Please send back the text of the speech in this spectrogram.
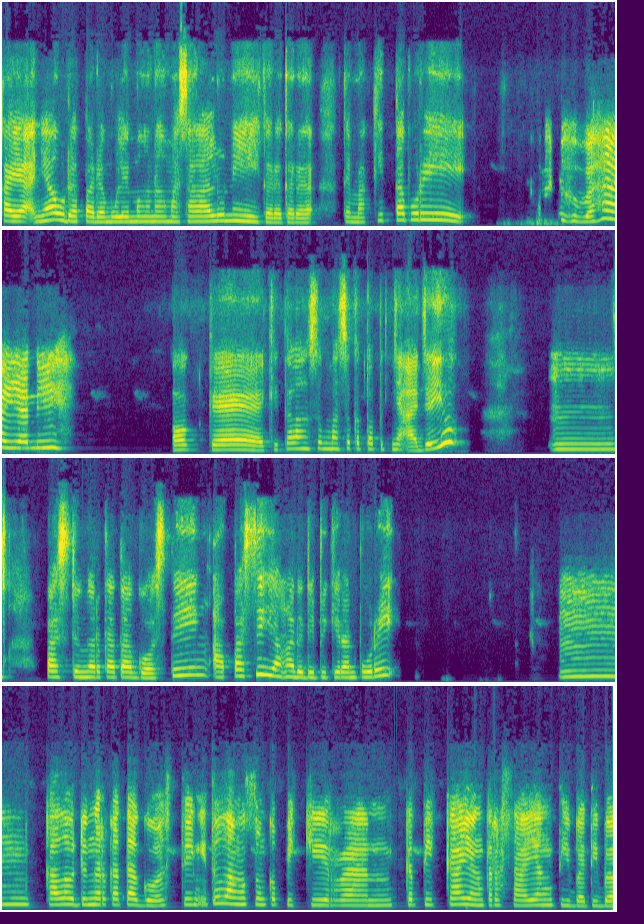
Kayaknya udah pada mulai mengenang masa lalu nih, gara-gara tema kita, Puri. Waduh, bahaya nih. Oke, kita langsung masuk ke topiknya aja yuk. Hmm, pas dengar kata ghosting, apa sih yang ada di pikiran Puri? Hmm, kalau dengar kata ghosting itu langsung kepikiran ketika yang tersayang tiba-tiba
